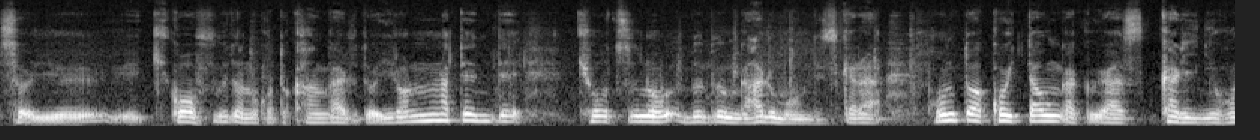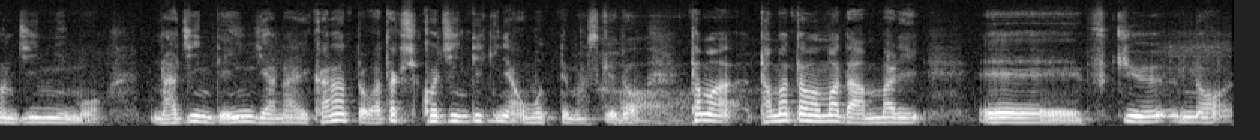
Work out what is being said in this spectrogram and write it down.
そういう気候風土のことを考えるといろんな点で共通の部分があるもんですから本当はこういった音楽がすっかり日本人にも馴染んでいいんじゃないかなと私個人的には思ってますけどたまたまたままだあんまり、えー普及の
